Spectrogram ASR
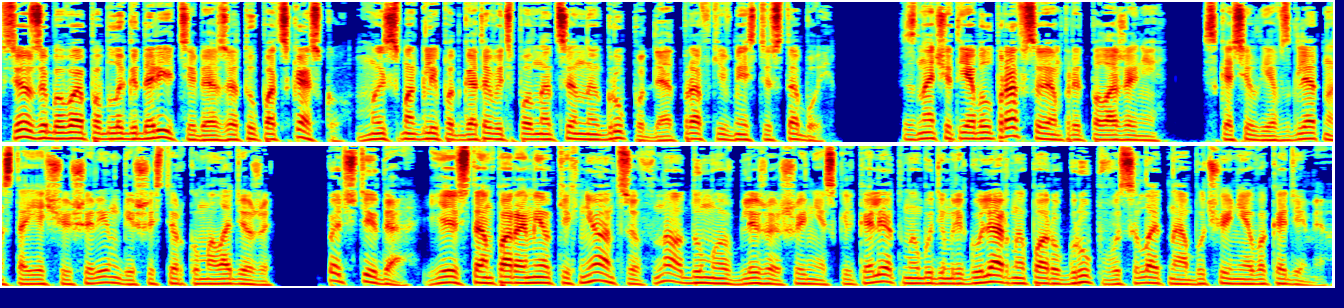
все забываю поблагодарить тебя за ту подсказку. Мы смогли подготовить полноценную группу для отправки вместе с тобой. Значит, я был прав в своем предположении? Скосил я взгляд на стоящую шеренги шестерку молодежи. Почти да. Есть там пара мелких нюансов, но, думаю, в ближайшие несколько лет мы будем регулярно пару групп высылать на обучение в академию.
